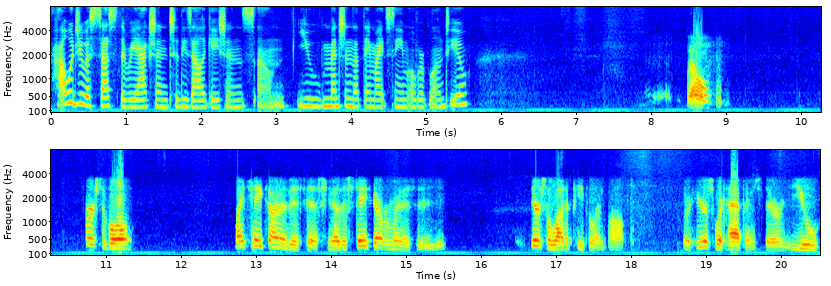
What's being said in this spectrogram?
how would you assess the reaction to these allegations? Um, you mentioned that they might seem overblown to you. Well, first of all, my take on it is this: you know, the state government is there's a lot of people involved. So here's what happens: there you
